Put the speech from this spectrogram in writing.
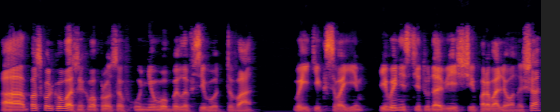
А поскольку важных вопросов у него было всего два, выйти к своим и вынести туда вещи проваленыша,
